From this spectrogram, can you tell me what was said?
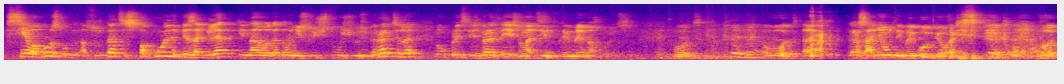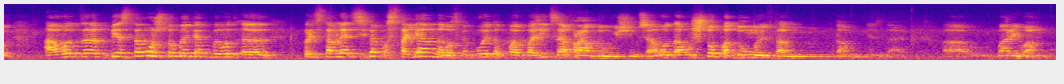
все вопросы могут обсуждаться спокойно, без оглядки на вот этого несуществующего избирателя. Ну, в принципе, избиратель есть, он один в Кремле находится. Вот. Вот. А, как раз о нем-то и мы будем говорить. Вот. А вот а, без того, чтобы как бы вот а, представлять себя постоянно вот в какой-то позиции оправдывающимся, а вот а вот что подумает там, там, не знаю, а, Марья Ивановна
